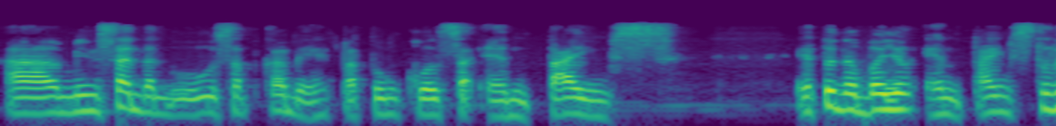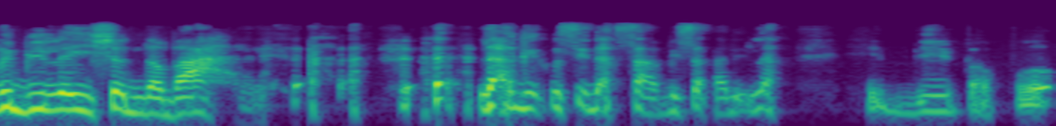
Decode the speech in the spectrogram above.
uh, minsan nag-uusap kami patungkol sa end times. Ito na ba yung end times? Tribulation na ba? Lagi ko sinasabi sa kanila, hindi pa po.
